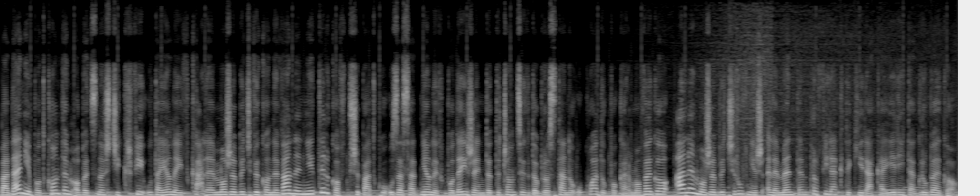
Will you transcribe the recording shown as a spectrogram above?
Badanie pod kątem obecności krwi utajonej w kale może być wykonywane nie tylko w przypadku uzasadnionych podejrzeń dotyczących dobrostanu układu pokarmowego, ale może być również elementem profilaktyki raka jelita grubego.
